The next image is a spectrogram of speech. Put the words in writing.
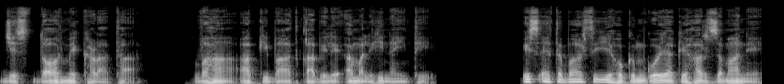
جس دور میں کھڑا تھا، وہاں آپ کی بات قابل عمل ہی نہیں تھی۔ اس اعتبار سے یہ حکم گویا کہ ہر زمانے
